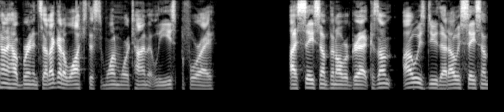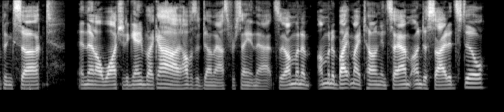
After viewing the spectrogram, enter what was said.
kind of how Brennan said, I got to watch this one more time at least before I I say something I'll regret cuz I'm I always do that. I always say something sucked and then I'll watch it again and be like, "Ah, I was a dumbass for saying that." So I'm going to I'm to bite my tongue and say I'm undecided still.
